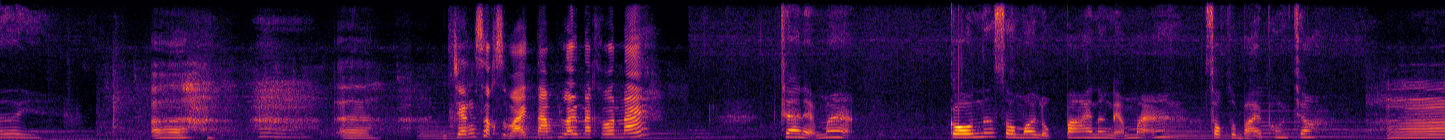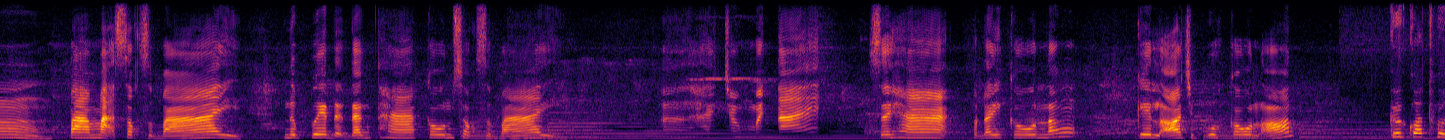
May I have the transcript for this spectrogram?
នឿយអឺអឺអញ្ចឹងសុខសប្បាយតាមផ្លូវណាកូនណាចាអ្នកម៉ាក់ កូនណាសូមឲ្យលោកប៉ានិងអ្នកម៉ាក់សុខសប្បាយផងចុះអឺប៉ាម៉ាក់សុខសប្បាយនៅពេលដែលដឹងថាកូនសុខសប្បាយអឺហើយចង់មិនដែរសេហាប្តីកូនហ្នឹងគេល្អចំពោះកូនអត់គឺគាត់ធ្វើ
